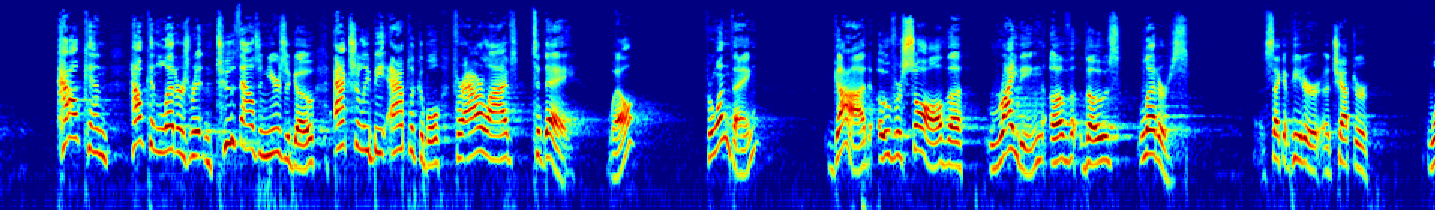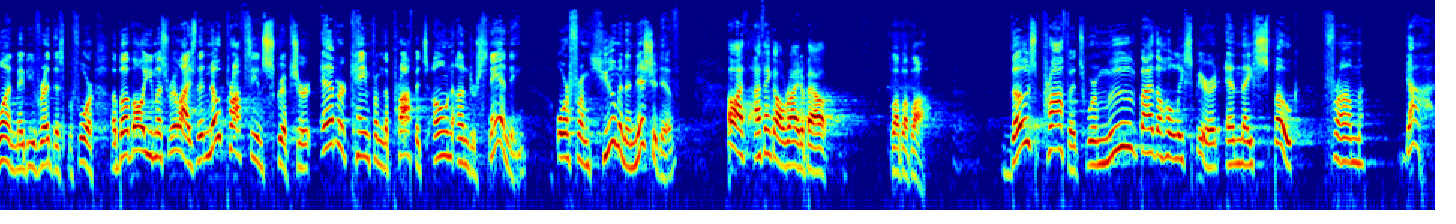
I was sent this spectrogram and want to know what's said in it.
How can, how can letters written 2,000 years ago actually be applicable for our lives today? Well, for one thing, God oversaw the writing of those letters. 2 Peter uh, chapter 1, maybe you've read this before. Above all, you must realize that no prophecy in Scripture ever came from the prophet's own understanding or from human initiative. Oh, I, th- I think I'll write about blah, blah, blah. Those prophets were moved by the Holy Spirit and they spoke from God.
